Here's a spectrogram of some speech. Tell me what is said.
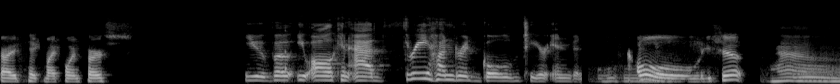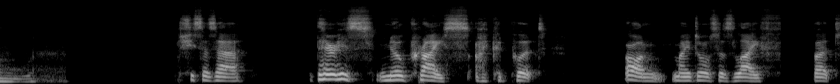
I take my coin purse. You both, you all can add three hundred gold to your inventory. Holy shit. Wow. she says, uh, there is no price I could put on my daughter's life, but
